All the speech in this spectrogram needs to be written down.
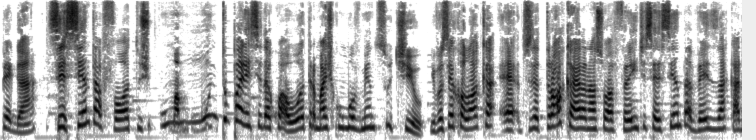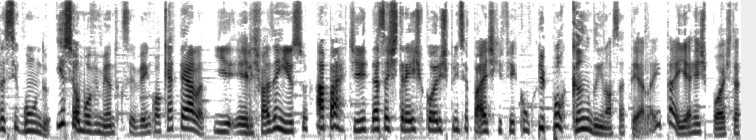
pegar 60 fotos, uma muito parecida com a outra, mas com um movimento sutil. E você coloca, é, você troca ela na sua frente 60 vezes a cada segundo. Isso é o movimento que você vê em qualquer tela. E eles fazem isso a partir dessas três cores principais que ficam pipocando em nossa tela. E tá aí a resposta,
